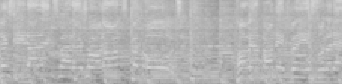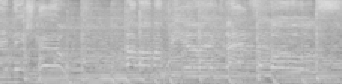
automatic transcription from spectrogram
Der sieht allerdings, weil er schon uns bedroht. Und wenn man nicht weiß oder endlich hört, da war man für ihre Grenze los.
